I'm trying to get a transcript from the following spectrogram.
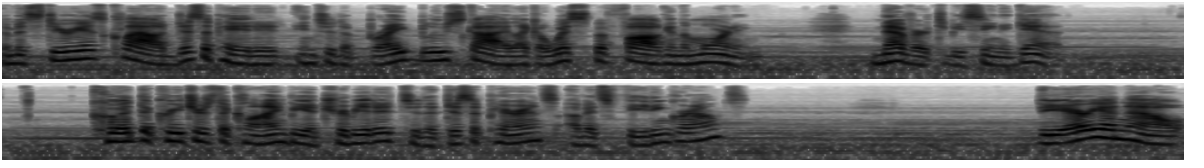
The mysterious cloud dissipated into the bright blue sky like a wisp of fog in the morning, never to be seen again. Could the creature's decline be attributed to the disappearance of its feeding grounds? The area now,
